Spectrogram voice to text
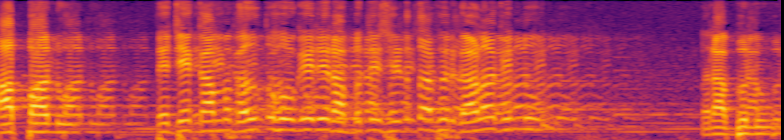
ਆਪਾਂ ਨੂੰ। ਤੇ ਜੇ ਕੰਮ ਗਲਤ ਹੋ ਗਏ, ਜੇ ਰੱਬ ਤੇ ਸਿੱਟਦਾ ਫਿਰ ਗਾਲਾਂ ਕਿਹਨੂੰ? ਰੱਬ ਨੂੰ।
